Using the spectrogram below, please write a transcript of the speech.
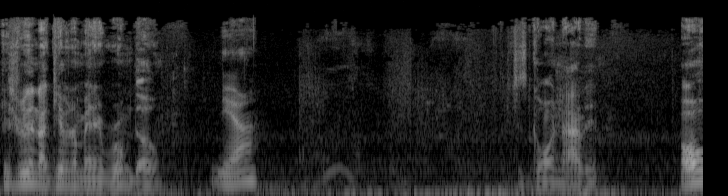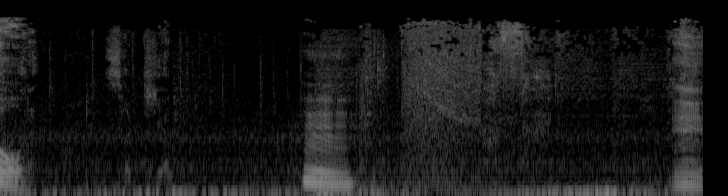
He's really not giving him any room though. Yeah. Just going at it. Oh. Hmm. Mm.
